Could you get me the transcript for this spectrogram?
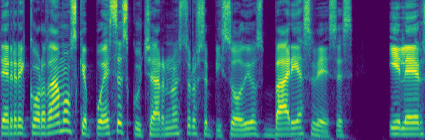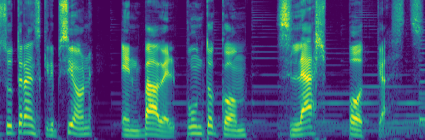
Te recordamos que puedes escuchar nuestros episodios varias veces y leer su transcripción en babel.com slash podcasts.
